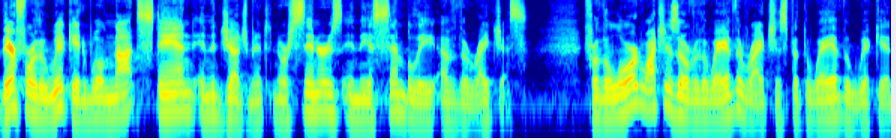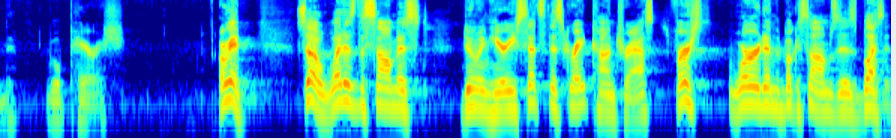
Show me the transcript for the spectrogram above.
Therefore, the wicked will not stand in the judgment, nor sinners in the assembly of the righteous. For the Lord watches over the way of the righteous, but the way of the wicked will perish. Okay, so, what is the psalmist doing here? He sets this great contrast. First word in the book of Psalms is blessed.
